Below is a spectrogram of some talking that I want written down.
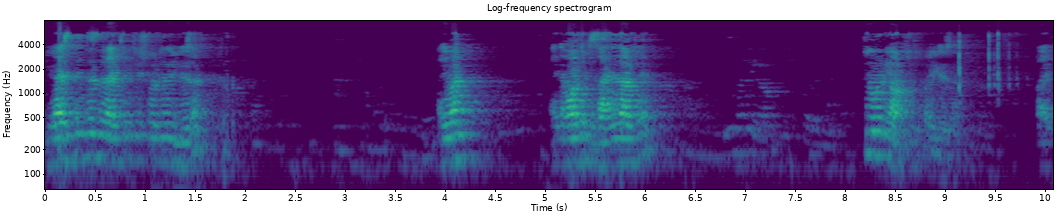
You guys think this is the right thing to show to the user? Anyone? And all the designers out there? Too many options per user. Right?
